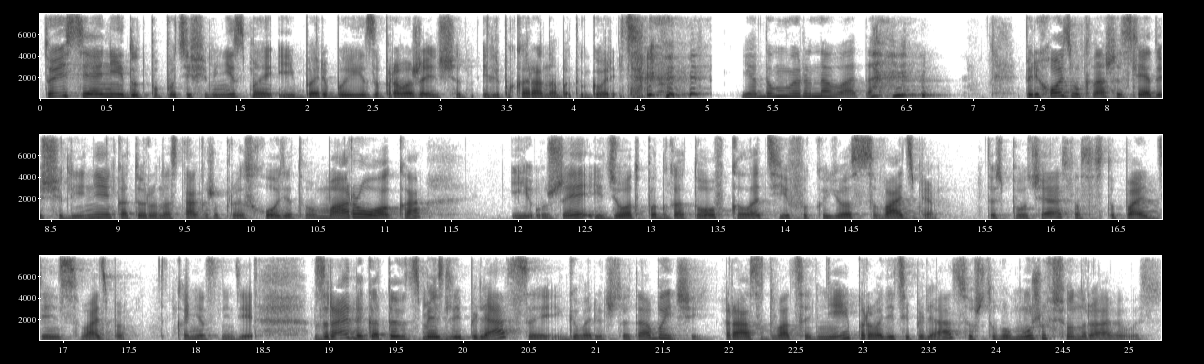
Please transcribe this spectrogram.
То есть и они идут по пути феминизма и борьбы за права женщин? Или пока рано об этом говорить? Я думаю, рановато. Переходим к нашей следующей линии, которая у нас также происходит в Марокко, и уже идет подготовка Латифы к ее свадьбе. То есть, получается, у нас наступает день свадьбы конец недели. Зрайда готовит смесь для эпиляции и говорит, что это обычай. Раз в 20 дней проводить эпиляцию, чтобы мужу все нравилось.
